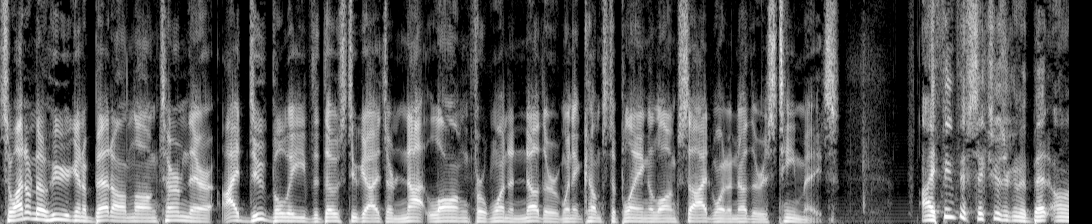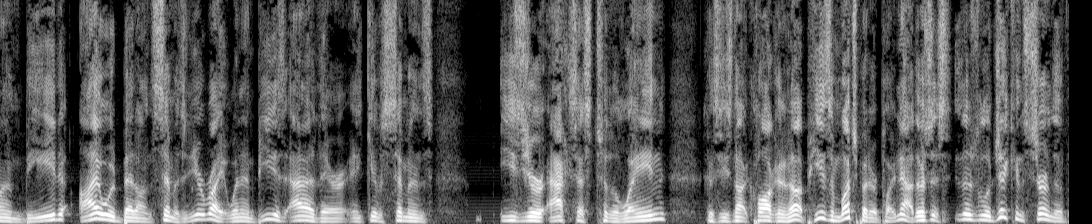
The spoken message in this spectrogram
So I don't know who you're going to bet on long term there. I do believe that those two guys are not long for one another when it comes to playing alongside one another as teammates. I think the Sixers are going to bet on Embiid. I would bet on Simmons. And you're right. When Embiid is out of there, it gives Simmons easier access to the lane because he's not clogging it up. He's a much better player. Now, there's this, there's a legit concern of,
